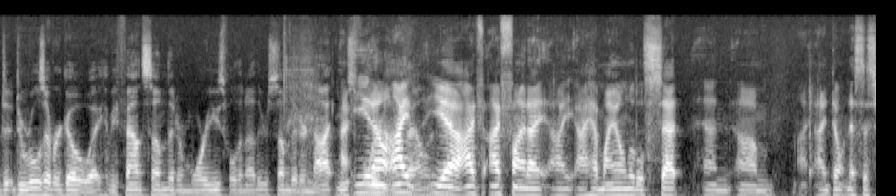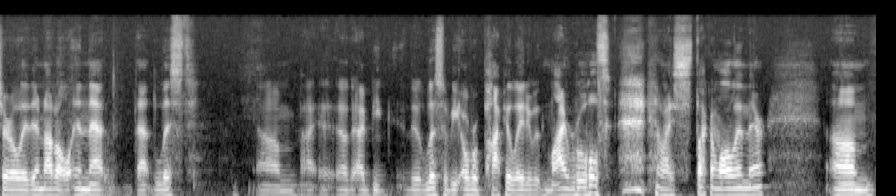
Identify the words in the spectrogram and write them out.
do, do rules ever go away? Have you found some that are more useful than others? Some that are not useful you know, I yeah, I, I find I, I, I have my own little set, and um, I, I don't necessarily. They're not all in that that list. Um, I, uh, I'd be the list would be overpopulated with my rules if I stuck them all in there. Um,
